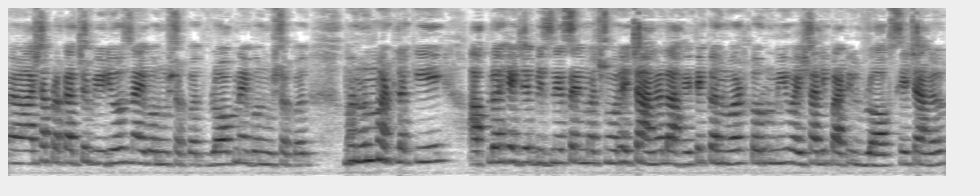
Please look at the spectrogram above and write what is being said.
अशा प्रकारचे व्हिडिओज नाही बनवू शकत ब्लॉग नाही बनवू शकत. म्हणून म्हटलं की आपलं हे जे बिझनेस अँड मचमोर हे चॅनल आहे ते कन्वर्ट करून मी वैशाली पाटील ब्लॉग्स हे चॅनल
